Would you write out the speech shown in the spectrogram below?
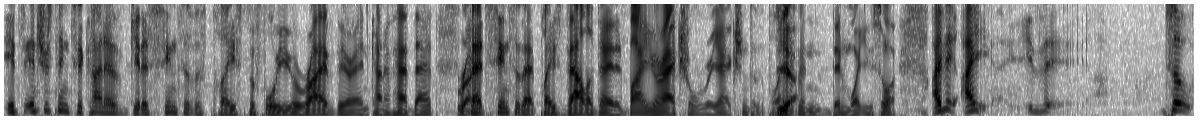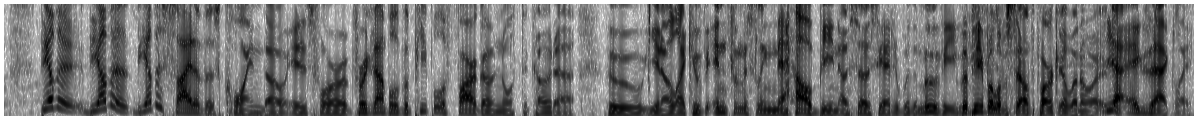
it's interesting to kind of get a sense of a place before you arrive there, and kind of have that Right. that sense of that place validated by your actual reaction to the place Yeah. than than what you saw. I think I. The, so the other the other the other side of this coin though is for for example the people of Fargo, North Dakota, who you know like who've infamously now been associated with a movie. the people of South Park, Illinois. Yeah, exactly.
